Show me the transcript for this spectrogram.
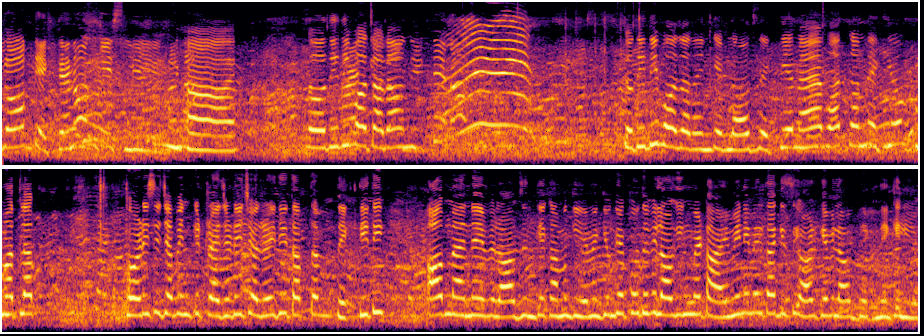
लोग देखते हैं ना उनके इसलिए। हाँ तो दीदी बहुत ज़्यादा देखते हैं ना। तो दीदी बहुत ज़्यादा इनके ब्लॉग्स देखती है। मैं बहुत कम देखती हूँ। मतलब थोड़ी सी जब इनकी ट्रेजेडी चल रही थी तब तब देखती थी। अब मैंने व्लॉग्स इनके कम किए हैं क्योंकि खुद व्लॉगिंग में टाइम ही नहीं मिलता किसी और के व्लॉग देखने के लिए।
